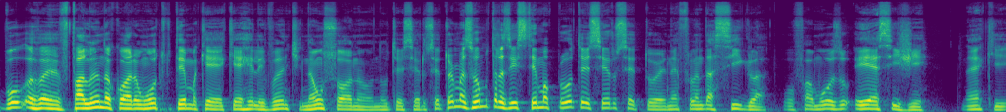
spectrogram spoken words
Vou, eh, falando agora um outro tema que é, que é relevante, não só no, no terceiro setor, mas vamos trazer esse tema para o terceiro setor, né? Falando da sigla, o famoso ESG, né? Que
